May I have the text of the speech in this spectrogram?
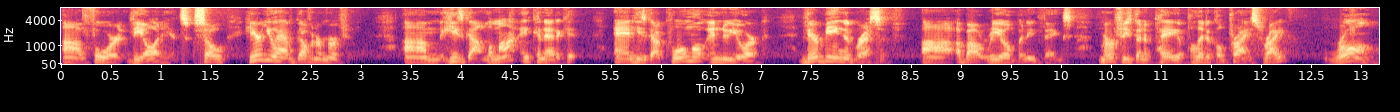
uh, for the audience. So here you have Governor Murphy. Um, he's got Lamont in Connecticut and he's got Cuomo in New York. They're being aggressive uh, about reopening things. Murphy's going to pay a political price, right? Wrong.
